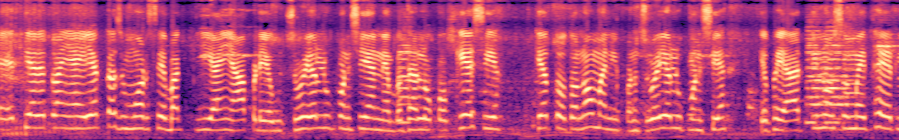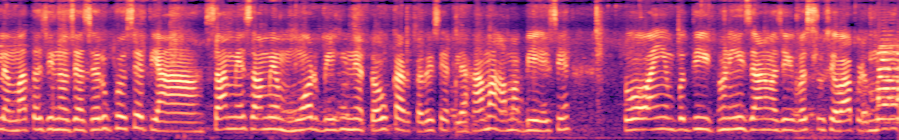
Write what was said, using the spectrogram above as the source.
ભાઈ, અત્યારે તો અહીંયા એક જ મોર છે, બાકી અહીંયા આપણે એવું જોયેલું પણ છે અને બધા લોકો કહે છે. કહેતો તો ન માની, પણ જોયેલું પણ છે કે ભાઈ આરતીનો સમય થાય એટલે માતાજીનો જ્યાં ઝરૂખો છે, ત્યાં સામે સામે મોર બેસીને ટવકાર કરે છે, એટલે હામાં હામાં બેસે છે. તો અહીંયા બધી ઘણી જાણવા જેવી વસ્તુ છે આપણે મંદિર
